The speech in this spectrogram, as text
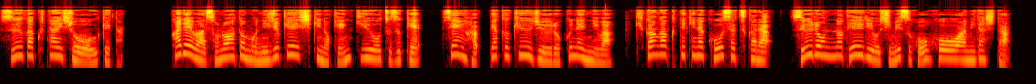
数学大賞を受けた。彼はその後も二次形式の研究を続け、1896年には、幾何学的な考察から数論の定理を示す方法を編み出した。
